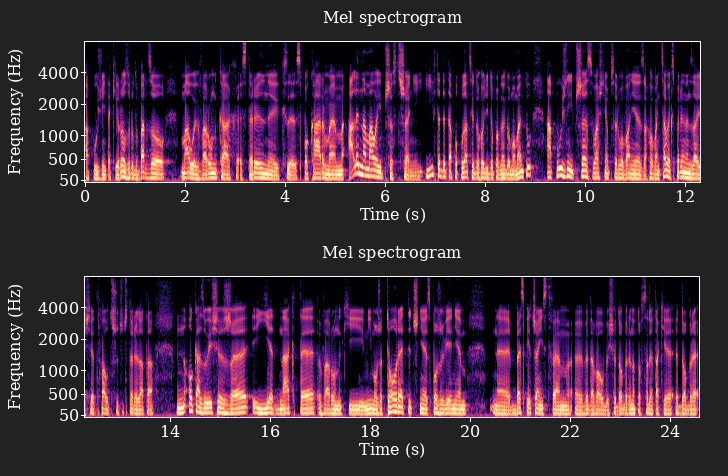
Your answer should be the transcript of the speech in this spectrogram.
a później taki rozród w bardzo małych warunkach sterylnych, z pokarmem, ale na małej przestrzeni. I wtedy ta populacja dochodzi do pewnego momentu, a później przez właśnie obserwowanie zachowań, cały eksperyment zdaje się trwał 3 czy 4 lata, no okazuje się, że jednak te warunki, mimo że teoretycznie z pożywieniem, e, bezpieczeństwem e, wydawałoby się dobre, no to wcale takie dobre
